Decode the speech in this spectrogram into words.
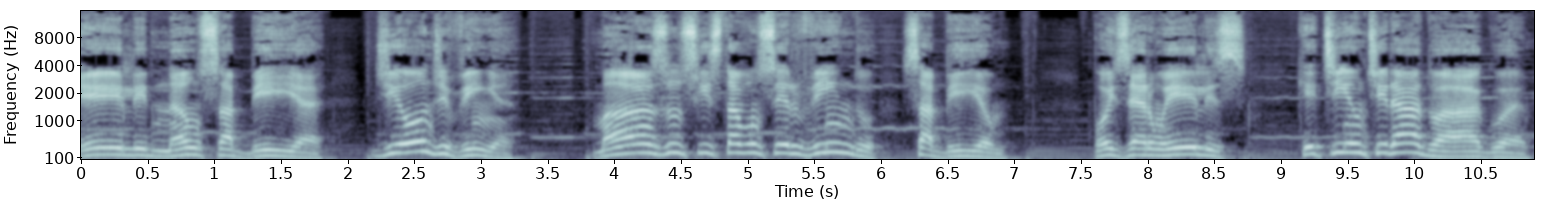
Ele não sabia de onde vinha mas os que estavam servindo sabiam, pois eram eles que tinham tirado a água.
